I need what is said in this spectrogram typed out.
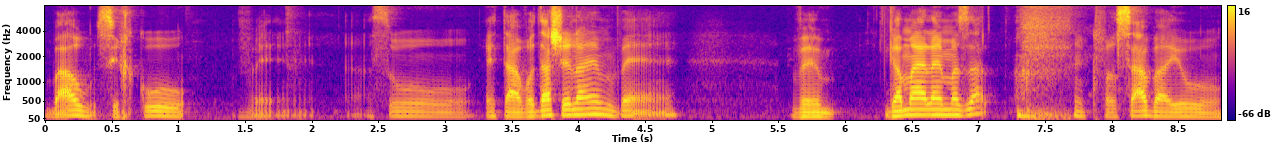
באו, שיחקו ועשו את העבודה שלהם, ו... וגם היה להם מזל. כפר סבא היו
